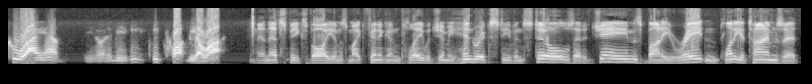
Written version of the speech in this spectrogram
who I am. You know what I mean? He he taught me a lot. And that speaks volumes. Mike Finnegan played with Jimi Hendrix, Stephen Stills, Etta James, Bonnie Raitt, and plenty of times at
